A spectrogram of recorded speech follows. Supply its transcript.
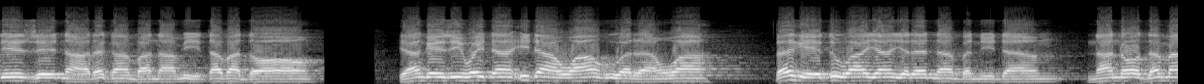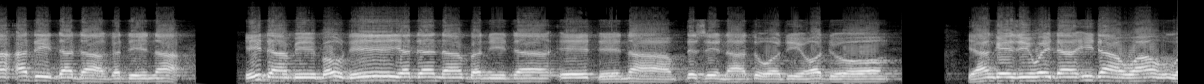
တိစေနရကံဘာနာမိတပ္ပတော ယံကေစီဝိတံဣဒဝါဟုရံဝါသကေတုဝါယံယရဏပဏိတံနာနောသမံအဋ္ဌိတတဂတေနဣဒံပိဗုဒ္ဓေယတနာပဏိတံဧတေနသစ္စေနာတောတိဟောတုယံကေစီဝိတံဣဒဝါဟုဝ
